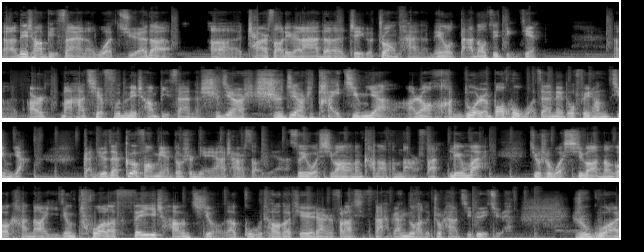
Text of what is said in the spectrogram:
呃，那场比赛呢，我觉得呃，查尔斯奥利维拉的这个状态呢，没有达到最顶尖。啊，而马哈切夫的那场比赛呢，实际上实际上是太惊艳了啊，让很多人，包括我在内，都非常的惊讶，感觉在各方面都是碾压查尔斯奥利维亚，所以我希望能看到他们的耳翻。另外，就是我希望能够看到已经拖了非常久的骨头和铁血战士弗朗西斯·大甘诺的重量级对决，如果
